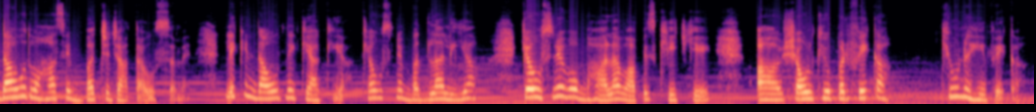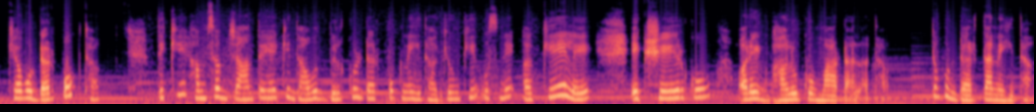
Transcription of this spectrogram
दाऊद वहाँ से बच जाता उस समय। लेकिन दाऊद ने क्या किया? क्या उसने बदला लिया? क्या उसने वो भाला वापस खींच के शाउल के ऊपर फेंका? क्यों नहीं फेंका? क्या वो डरपोक था? देखिए, हम सब जानते हैं कि दाऊद बिल्कुल डरपोक नहीं था, क्योंकि उसने अकेले एक शेर को और एक भालू को मार डाला था। तो वो डरता नहीं था।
